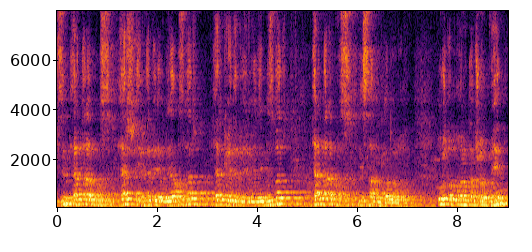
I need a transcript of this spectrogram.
Bizim her tarafımız, her şehirde bir evliyamız var, her köyde bir evliliğimiz var, her tarafımız insanlıkla dolu. Urfa bu konuda çok mühim,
